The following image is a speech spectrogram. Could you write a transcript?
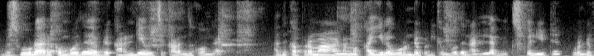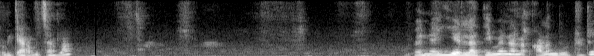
இப்போ சூடாக இருக்கும்போது அப்படி கரண்டியை வச்சு கலந்துக்கோங்க. அதுக்கப்புறமா நம்ம கையில் உருண்டை பிடிக்கும்போது நல்லா மிக்ஸ் பண்ணிவிட்டு உருண்டை பிடிக்க ஆரம்பிச்சிடலாம். இப்போ நெய் எல்லாத்தையுமே நல்லா கலந்து விட்டுட்டு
